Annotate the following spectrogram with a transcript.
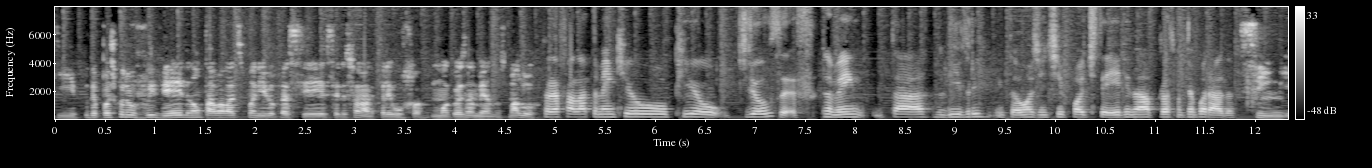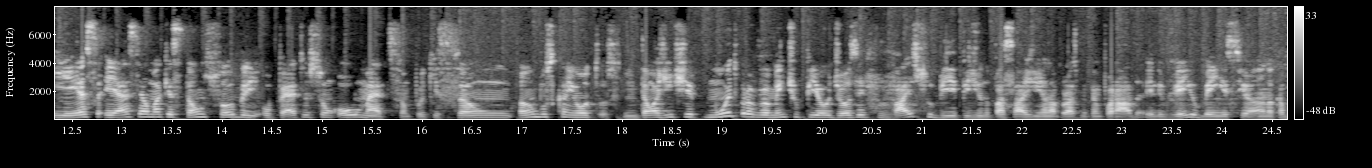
Que depois quando eu fui ver, ele não tava lá disponível para ser selecionado. Eu falei, ufa, uma coisa a menos. Malu. Para falar também que o Pio Joseph também tá livre, então a gente pode ter ele na próxima temporada. Sim, e essa, e essa é uma questão sobre o Patterson ou o Madison, porque são ambos canhotos. Então a gente, muito provavelmente, o P.O. Joseph vai subir pedindo passagem já na próxima temporada. Ele veio bem esse ano, acabou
